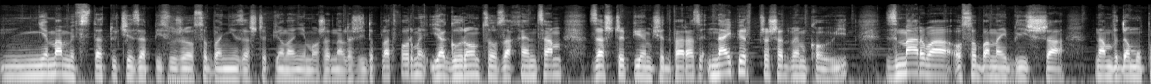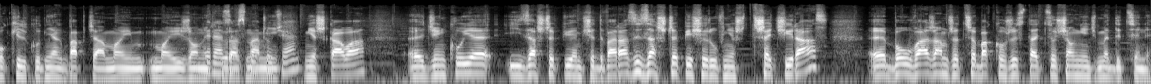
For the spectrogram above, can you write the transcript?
Nie mamy w statucie zapisu, że osoba niezaszczepiona nie może należeć do platformy. Ja gorąco zachęcam. Zaszczepiłem się dwa razy. Najpierw przeszedłem COVID. Zmarła osoba najbliższa nam w domu po kilku dniach, babcia mojej, mojej żony, Wyrazy która z nami współczucia. mieszkała. E, Dziękuję i zaszczepiłem się dwa razy. Zaszczepię się również trzeci raz, e, bo uważam, że trzeba korzystać z osiągnięć medycyny.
